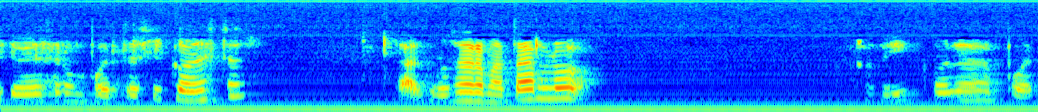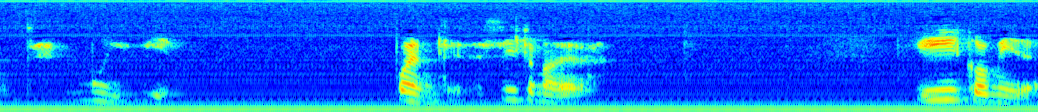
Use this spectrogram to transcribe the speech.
Así que voy a hacer un puentecito de estos. Para cruzar a matarlo. Agrícola, puente. Muy bien. Puente, necesito madera. Y comida.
